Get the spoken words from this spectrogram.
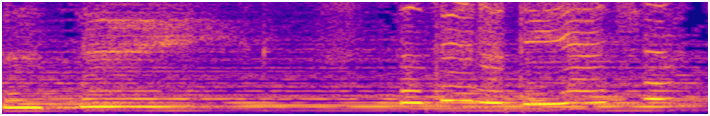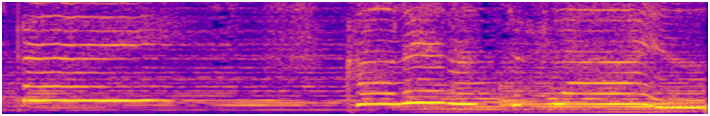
to take Something at the edge of space Calling us to fly away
